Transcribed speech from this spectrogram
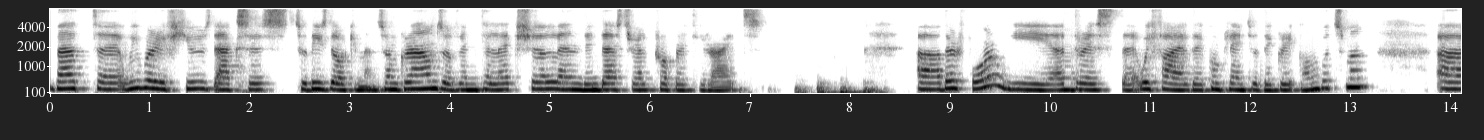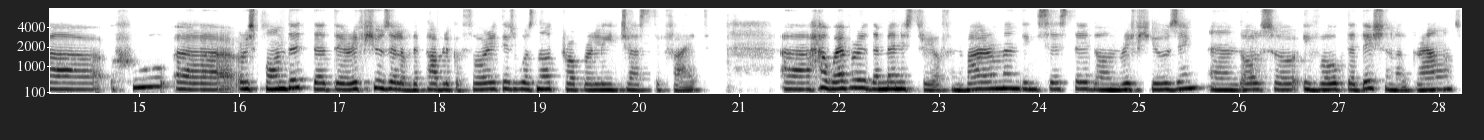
but uh, we were refused access to these documents on grounds of intellectual and industrial property rights. Uh, therefore, we addressed, uh, we filed a complaint to the Greek ombudsman, uh, who uh, responded that the refusal of the public authorities was not properly justified. Uh, however, the Ministry of Environment insisted on refusing and also evoked additional grounds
